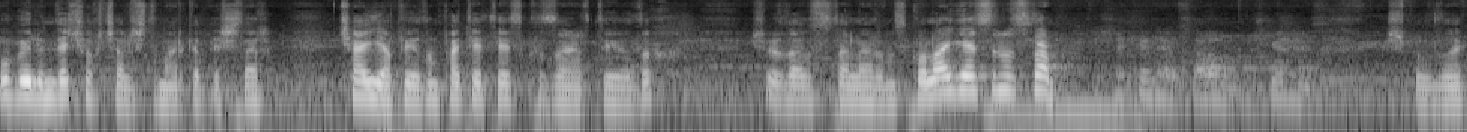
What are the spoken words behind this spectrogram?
Bu bölümde çok çalıştım arkadaşlar. Çay yapıyordum, patates kızartıyorduk. Şurada ustalarımız. Kolay gelsin ustam. Teşekkür ederim. Sağ olun. Hoş geldiniz. Hoş bulduk.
